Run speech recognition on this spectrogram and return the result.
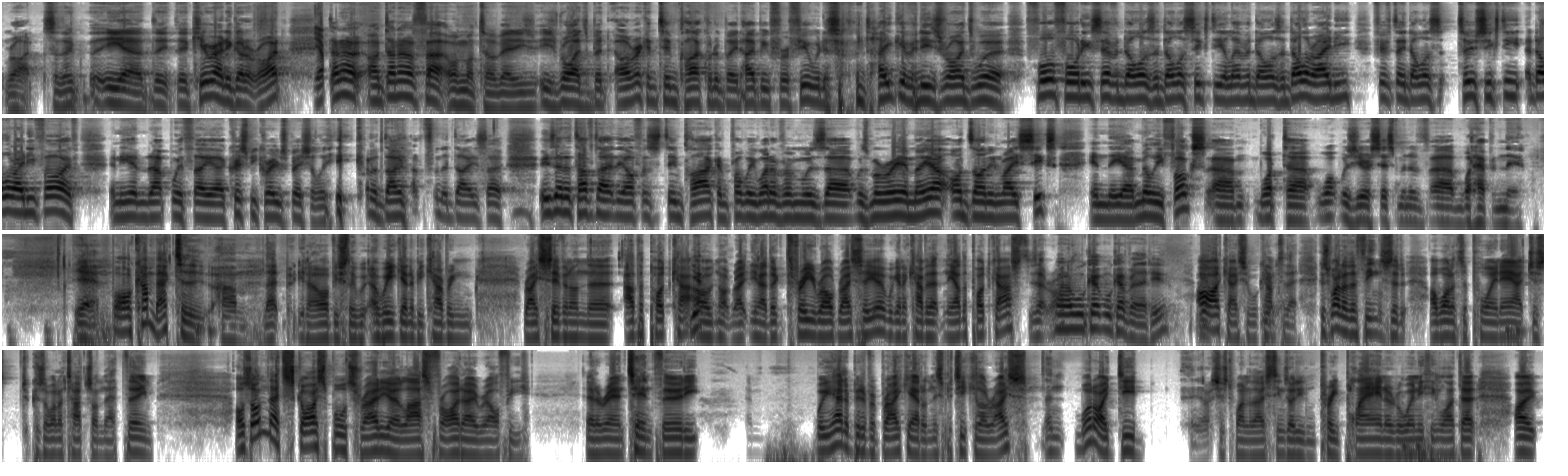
Right. So the the, uh, the the curator got it right. Yep. Don't know. I don't know if uh, I'm not talking about his, his rides, but I reckon Tim Clark would have been hoping for a few winners on the day, given his rides were four forty, seven dollars, a dollar sixty, eleven dollars, a dollar eighty, fifteen dollars, two sixty, a dollar eighty five, and he ended up with a uh, Krispy Kreme special. He got a donut for the day, so he's had a tough day at the office. Tim Clark, and probably one of them was uh, was Maria Mia, odds on in race six in the uh, Millie Fox. Um, what uh, what was your assessment of uh, what happened there? Yeah, well, I'll come back to um, that. You know, obviously, are we going to be covering race seven on the other podcast? Yep. Oh, not right. You know, the three-year-old race here. We're going to cover that in the other podcast. Is that right? Uh, we'll, co- we'll cover that here. Oh, okay. So we'll come to that because one of the things that I wanted to point out, just because I want to touch on that theme, I was on that Sky Sports Radio last Friday, Ralphie, at around ten thirty. we had a bit of a breakout on this particular race, and what I did, you know, it's just one of those things. I didn't pre-plan it or anything like that. I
